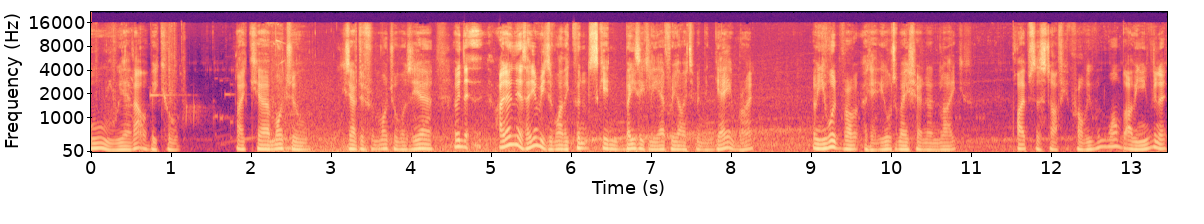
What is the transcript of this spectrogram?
Ooh, yeah, that would be cool. Like uh, module. You could have different module ones, yeah. I mean, I don't think there's any reason why they couldn't skin basically every item in the game, right? I mean, you would probably... Okay, the automation and, like, pipes and stuff you probably wouldn't want, but I mean, even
